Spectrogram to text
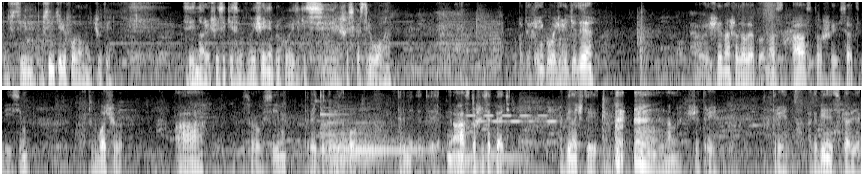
по всім, по всім телефонам чути. Сигнали, щось якісь оповіщення приходять, якісь е, щось якась тривога. Потихеньку очередь іде. Але ще наша далеко. У нас А168. А тут бачу А47, третя кабіна. О, термі... е, А165. Кабіна 4. Нам ще 3. 3. А кабіни цікаві, як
